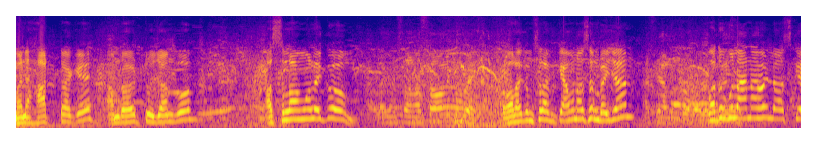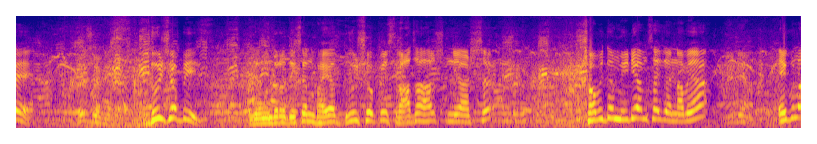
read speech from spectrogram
মানে হাটটাকে। আমরা একটু জানব। আসসালামু আলাইকুম। ওয়ালাইকুম সালাম কেমন আছেন ভাইজান? কতগুলো আনা হইল আজকে? দুইশো পিস। বন্ধুরা দেখছেন ভাইয়া দুইশো পিস রাজা হাঁস নিয়ে আসছে। সবই তো মিডিয়াম সাইজের না ভাইয়া? এগুলো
